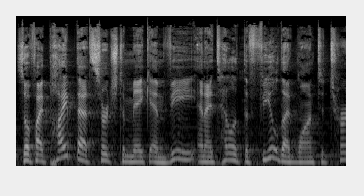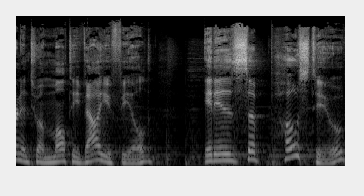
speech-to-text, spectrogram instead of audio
So if I pipe that search to make MV and I tell it the field I'd want to turn into a multi-value field, it is supposed to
